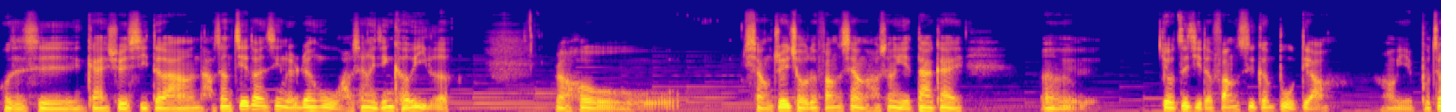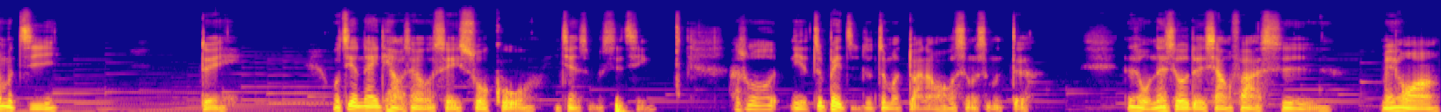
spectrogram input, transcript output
或者是该学习的啊，好像阶段性的任务好像已经可以了，然后。想追求的方向好像也大概，呃，有自己的方式跟步调，然后也不这么急。对，我记得那一天好像有谁说过一件什么事情，他说你这辈子就这么短啊，或什么什么的。但是我那时候的想法是，没有啊，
